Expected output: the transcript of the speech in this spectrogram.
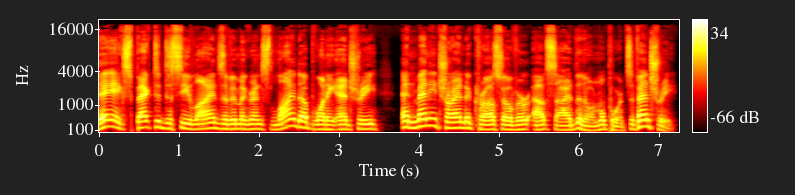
They expected to see lines of immigrants lined up wanting entry and many trying to cross over outside the normal ports of entry.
